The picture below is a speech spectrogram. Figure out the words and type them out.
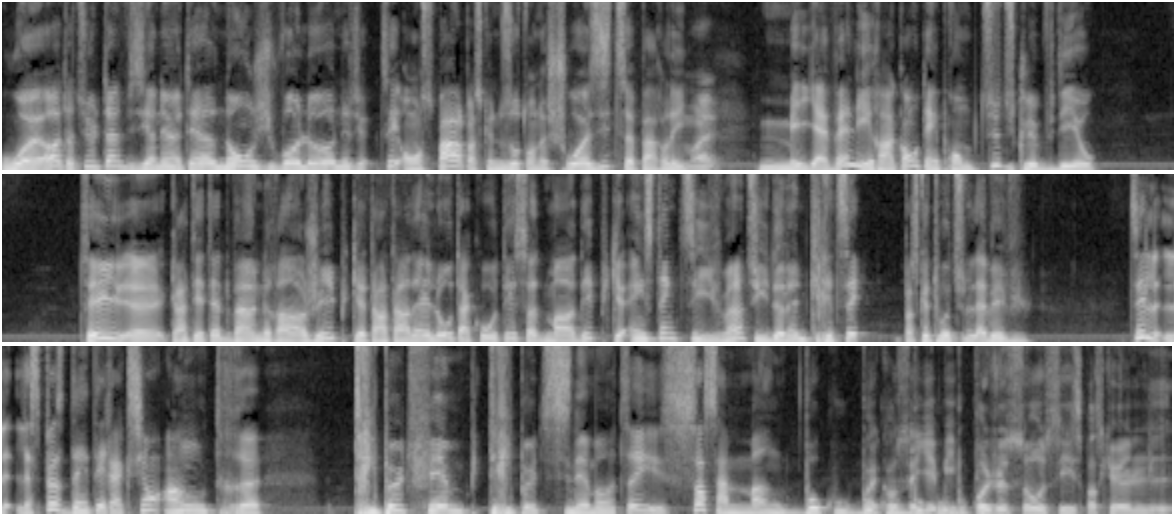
Où, euh, ah, t'as-tu eu le temps de visionner un tel? Non, j'y vais là. Tu sais, on se parle parce que nous autres, on a choisi de se parler. Ouais. Mais il y avait les rencontres impromptues du club vidéo. Tu sais, euh, quand tu étais devant une rangée, puis que tu entendais l'autre à côté se demander, puis que instinctivement, tu lui donnais une critique parce que toi, tu l'avais vu. Tu sais, l'espèce d'interaction entre euh, tripeux de films puis tripeux de cinéma, tu sais, ça, ça me manque beaucoup, beaucoup, conseiller, beaucoup, mais beaucoup. pas juste ça aussi, c'est parce que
